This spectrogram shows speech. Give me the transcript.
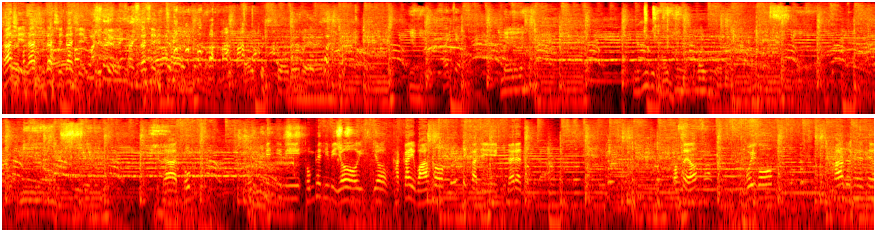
다시, 다시, 다시, 다시. 리트. 다시, 리트. 마이크 써야 되네. 갈게요. 이분이 마이크는 가발고 어떡해. 자, 돔, 돔패님이, 돔패님이 여, 여, 가까이 와서 쏠 때까지 기다려야 됩니다. 왔어요. 보이고. 하나, 둘, 셋, 해요.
